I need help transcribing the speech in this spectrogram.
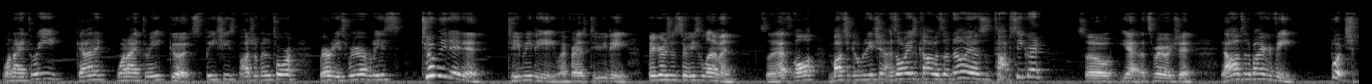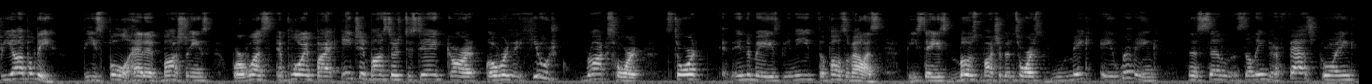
193. Got it? 193. Good. Species, Macho Minotaur. Rarity is rare. Release to be dated. TBD, my friends, TBD. Figures in Series 11. So that's all. Macho combination, as always, comments unknown as top secret. So yeah, that's very much it. Now onto the biography. Butch, beyond belief. These bull-headed moshlings were once employed by ancient monsters to stand guard over the huge Rox hoard stored in the maze beneath the Puzzle Palace. These days, most Minotaurs make a living selling their fast-growing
